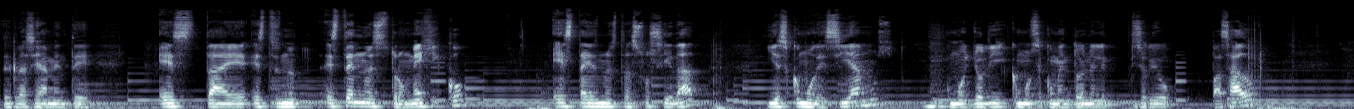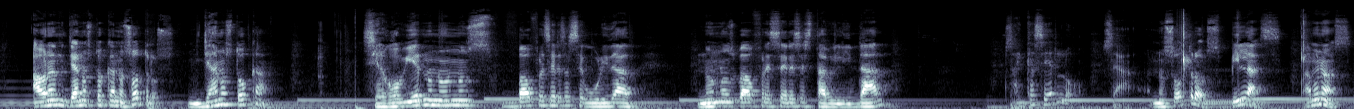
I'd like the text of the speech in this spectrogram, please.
desgraciadamente, esta este, es, este es nuestro México. Esta es nuestra sociedad. Y es como decíamos, como yo di, como se comentó en el episodio pasado, ahora ya nos toca a nosotros, ya nos toca. Si el gobierno no nos va a ofrecer esa seguridad, no nos va a ofrecer esa estabilidad, pues hay que hacerlo. O sea, nosotros, pilas, vámonos.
